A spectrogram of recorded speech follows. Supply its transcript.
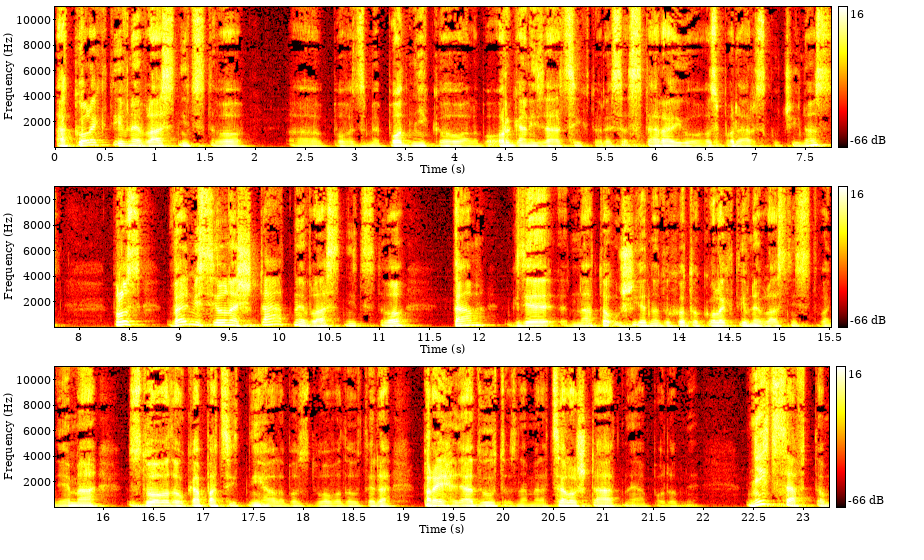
a kolektívne vlastníctvo e, povedzme podnikov alebo organizácií, ktoré sa starajú o hospodárskú činnosť, plus veľmi silné štátne vlastníctvo tam, kde na to už jednoducho to kolektívne vlastníctvo nemá z dôvodov kapacitných alebo z dôvodov teda prehľadu, to znamená celoštátne a podobne. Nič sa v tom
